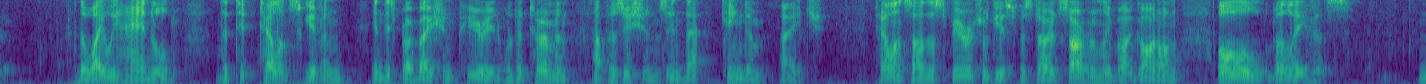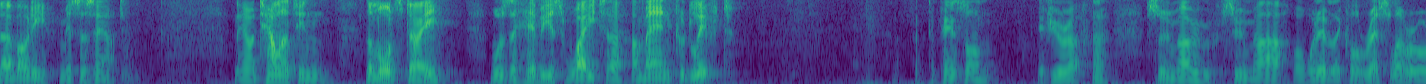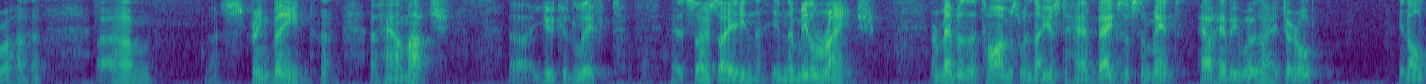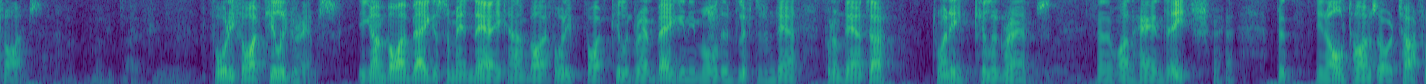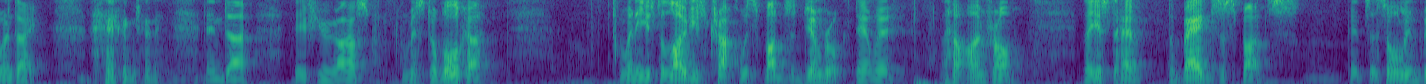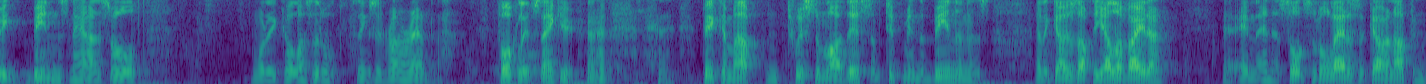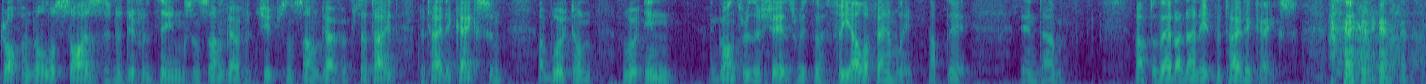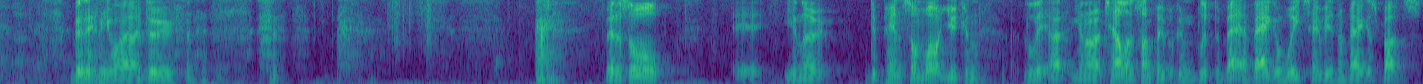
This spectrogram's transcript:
the way we handle the t- talents given in this probation period will determine our positions in that kingdom age. Talents are the spiritual gifts bestowed sovereignly by God on all believers. Nobody misses out. Now, a talent in the Lord's day was the heaviest weight a, a man could lift. It depends on if you're a sumo, suma, or whatever they call wrestler, or a, um, a string bean of how much uh, you could lift. Uh, so, say in the, in the middle range. Remember the times when they used to have bags of cement? How heavy were they, Gerald? In old times? 45 kilograms. You go and buy a bag of cement now, you can't buy a 45 kilogram bag anymore. They've lifted them down, put them down to 20 kilograms uh, one hand each. but in old times they were tough, weren't they? and, and uh, if you ask Mr. Walker, when he used to load his truck with spuds at Gembrook, down where I'm from, they used to have the bags of spuds. It's, it's all in big bins now, and it's all what do you call those little things that run around? Forklifts, thank you. Pick them up and twist them like this and tip them in the bin, and, and it goes up the elevator and, and it sorts it all out as it's going up and dropping all the sizes into different things and some go for chips and some go for potato, potato cakes and I've worked on worked in and gone through the sheds with the Fiala family up there. And um, after that I don't eat potato cakes. But anyway I do. But it's all eh, you know depends on what you can Uh, you know, a talent. Some people can lift a, ba- a, bag of wheat's heavier than a bag of spuds.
